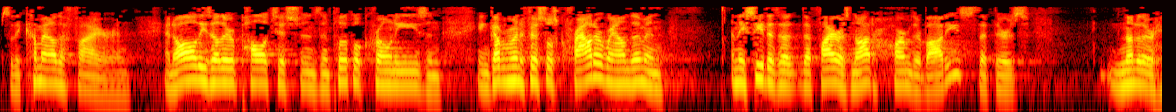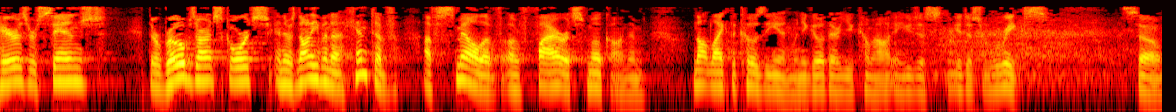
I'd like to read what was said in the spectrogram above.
So they come out of the fire, and, and all these other politicians and political cronies and, and government officials crowd around them, and and they see that the, the fire has not harmed their bodies, that there's none of their hairs are singed, their robes aren't scorched, and there's not even a hint of, of smell of, of fire or smoke on them. Not like the cozy inn. When you go there, you come out and you just it just reeks. So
